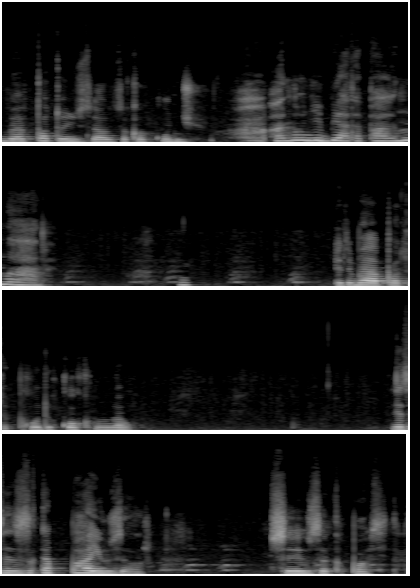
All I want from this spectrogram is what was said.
Тебя потаю за, за какунчик. А ну, ребята, погнали. Я тебя потаю, походу, кокну, Я тебе закопаю зараз. Що я закопався так.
